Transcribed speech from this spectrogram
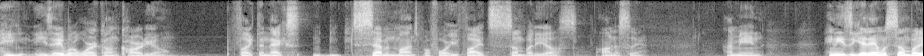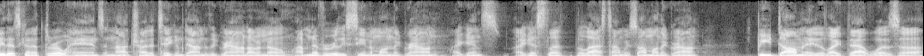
he he's able to work on cardio for like the next seven months before he fights somebody else. Honestly, I mean, he needs to get in with somebody that's going to throw hands and not try to take him down to the ground. I don't know. I've never really seen him on the ground. Against, I guess the last time we saw him on the ground be dominated like that was uh,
